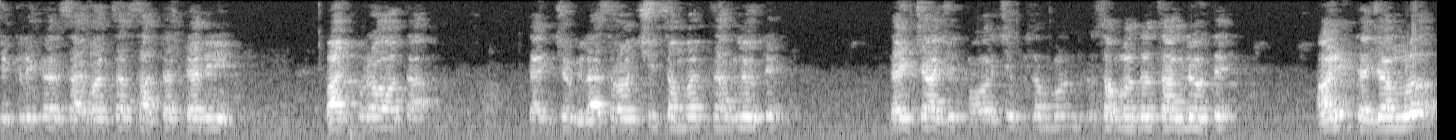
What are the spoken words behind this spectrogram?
चिखलीकर साहेबांचा सातत्याने पाठपुरावा होता. त्यांचे विलासरावांशी संबंध चांगले होते. त्यांच्या अजित पवारशी संबंध संबंध चांगले होते. आणि त्याच्यामुळं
